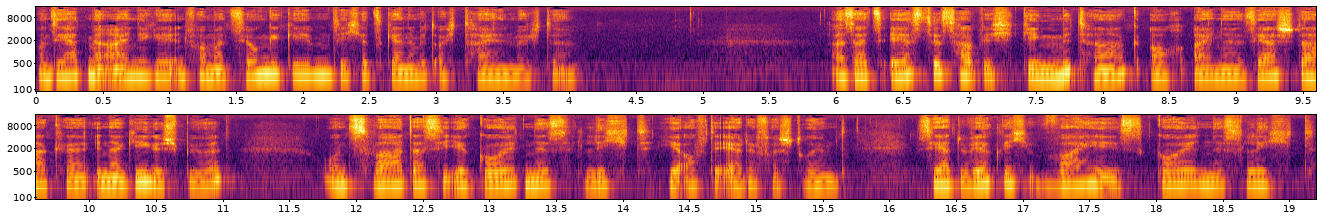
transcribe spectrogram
Und sie hat mir einige Informationen gegeben, die ich jetzt gerne mit euch teilen möchte. Also als erstes habe ich gegen Mittag auch eine sehr starke Energie gespürt, und zwar, dass sie ihr goldenes Licht hier auf der Erde verströmt. Sie hat wirklich weiß, goldenes Licht.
